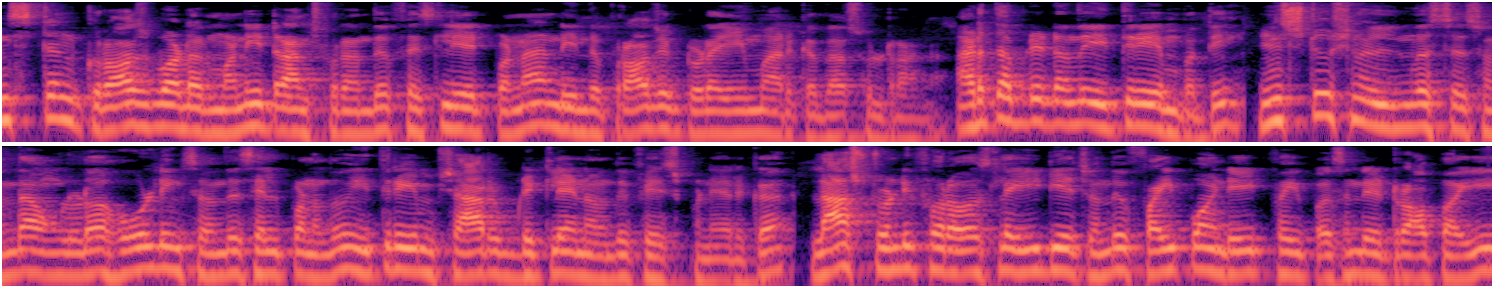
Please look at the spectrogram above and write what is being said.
Instant cross border money transfer வந்து ஃபெசிலியேட் பண்ண அண்ட் இந்த ப்ராஜெக்டோட எய்மாக இருக்கதா சொல்கிறாங்க அடுத்த அப்டேட் வந்து இத்திரியம் பற்றி இன்ஸ்டியூஷனல் இன்வெஸ்டர்ஸ் வந்து அவங்களோட ஹோல்டிங்ஸ் வந்து செல் பண்ணதும் இத்திரியம் ஷார்ப் டிக்ளைனை வந்து ஃபேஸ் பண்ணியிருக்கு. லாஸ்ட் டுவெண்ட்டி ஃபோர் ஹவர்ஸில் இடிஹெச் வந்து five point eight five percentage drop ஆகி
